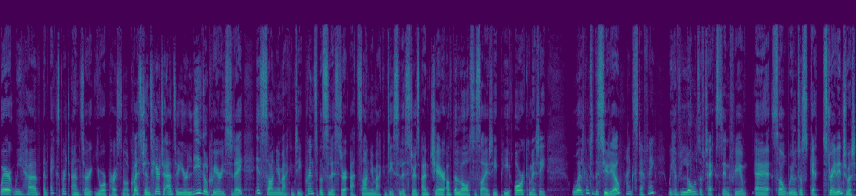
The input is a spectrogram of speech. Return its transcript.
where we have an expert answer your personal questions. Here to answer your legal queries today is Sonia McEntee, Principal Solicitor at Sonia McEntee Solicitors and Chair of the Law Society PR Committee. Welcome to the studio. Thanks, Stefanie. We have loads of texts in for you, uh, so we'll just get straight into it.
